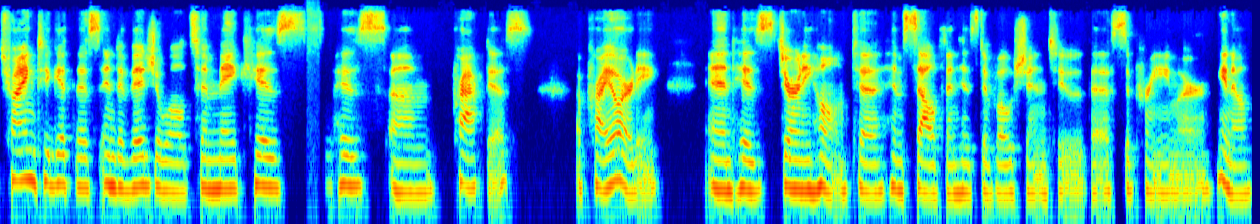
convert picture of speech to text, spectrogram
trying to get this individual to make his his um, practice a priority and his journey home to himself and his devotion to the supreme or you know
